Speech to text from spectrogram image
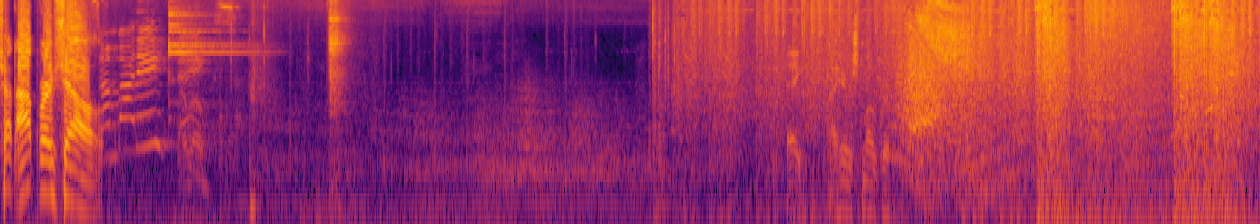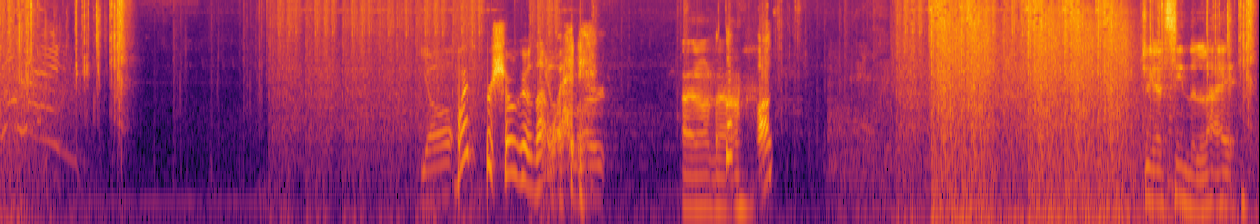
Shut up, Rochelle. Somebody? Thanks. Hey, I hear smoker. Y'all. Why did Rochelle go that y'all way? hurt. I don't know. What? She has seen the light.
